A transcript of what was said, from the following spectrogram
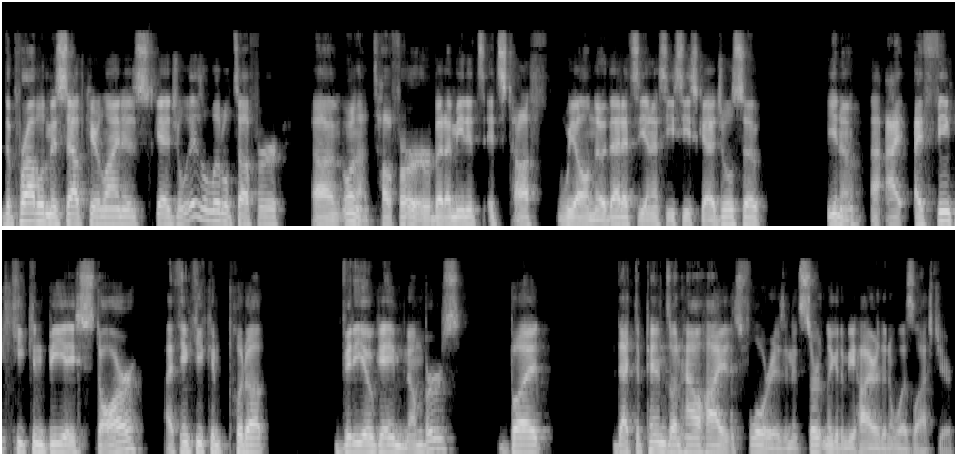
The problem is South Carolina's schedule is a little tougher. Um, well, not tougher, but I mean it's it's tough. We all know that it's the NSEC schedule. So, you know, I I think he can be a star. I think he can put up video game numbers, but that depends on how high his floor is, and it's certainly going to be higher than it was last year.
